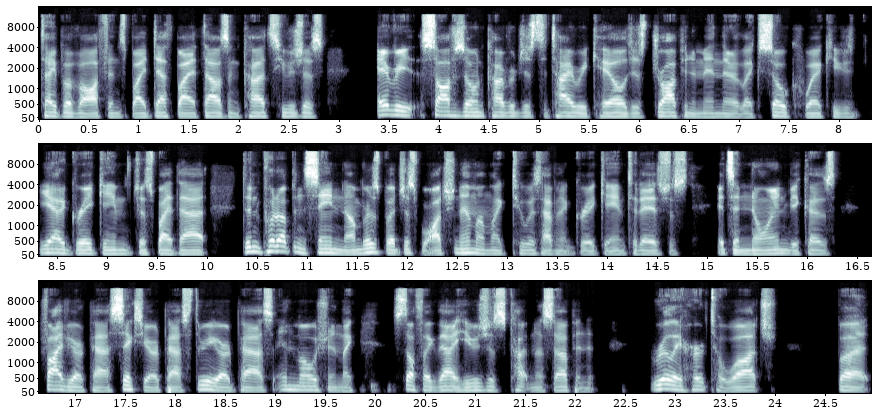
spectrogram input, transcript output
type of offense by death by a thousand cuts. He was just every soft zone coverages to Tyreek Hill, just dropping him in there like so quick. He was he had a great game just by that. Didn't put up insane numbers, but just watching him, I'm like Tua's having a great game today. It's just it's annoying because five yard pass, six yard pass, three yard pass in motion, like stuff like that. He was just cutting us up and it really hurt to watch. But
